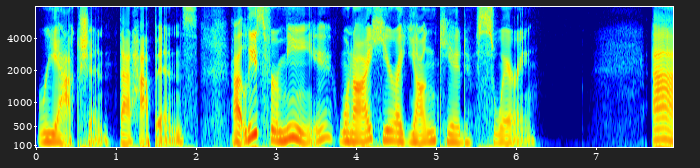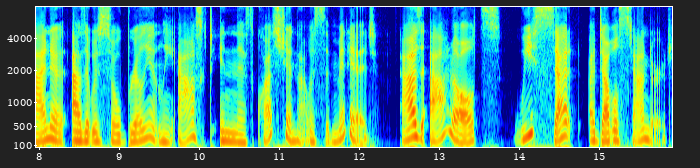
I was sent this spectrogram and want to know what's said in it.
reaction that happens, at least for me, when I hear a young kid swearing. And as it was so brilliantly asked in this question that was submitted, as adults, we set a double standard.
